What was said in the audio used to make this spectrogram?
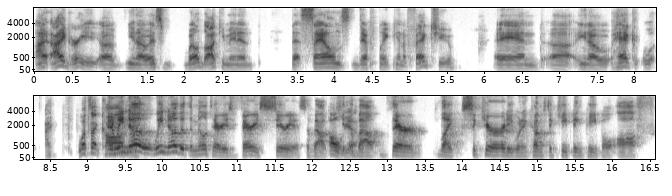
I, I agree. Uh, you know, it's well documented that sounds definitely can affect you. And uh, you know, heck, I, what's that called? and we Like- know we know that the military is very serious about Oh, yeah. about their like security when it comes to keeping people off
